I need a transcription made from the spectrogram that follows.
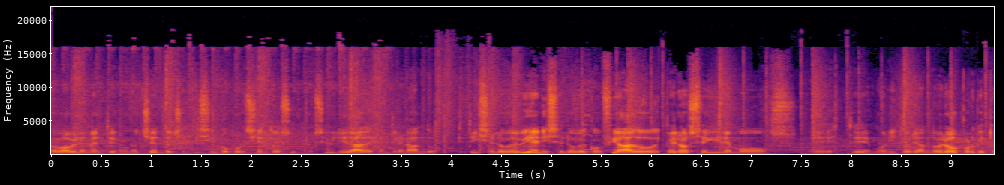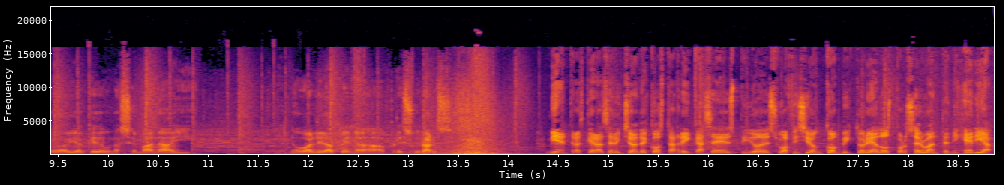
probablemente en un 80-85% de sus posibilidades entrenando. Este, y se lo ve bien y se lo ve confiado, pero seguiremos este, monitoreándolo porque todavía queda una semana y no vale la pena apresurarse mientras que la selección de Costa Rica se despidió de su afición con victoria 2 por 0 ante Nigeria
